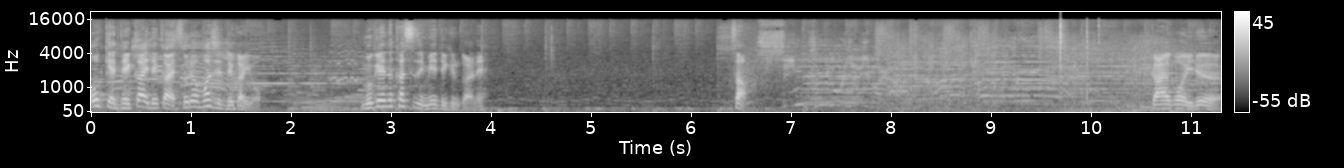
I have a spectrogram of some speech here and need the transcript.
オッケーでかいでかい。それはマジででかいよ。無限の価値で見えてくるからね。さあ。ガーゴイル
